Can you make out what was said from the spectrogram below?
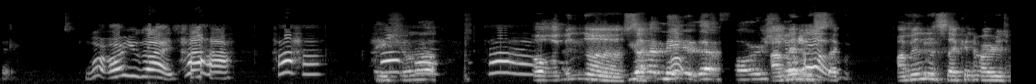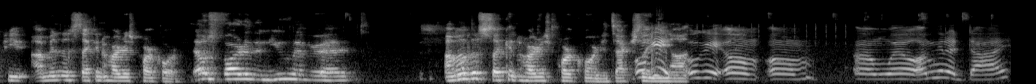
Hey. Where are you guys? Ha Ha ha! Ha ha! Hey, ha, shut up. Oh, I'm in the You haven't second. made it that far. I'm Shut in the up. sec- I'm in the second hardest. P- I'm in the second hardest parkour. That was farther than you ever had. I'm on the second hardest parkour, and it's actually okay, not. okay, um, um, um, well, I'm gonna die.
